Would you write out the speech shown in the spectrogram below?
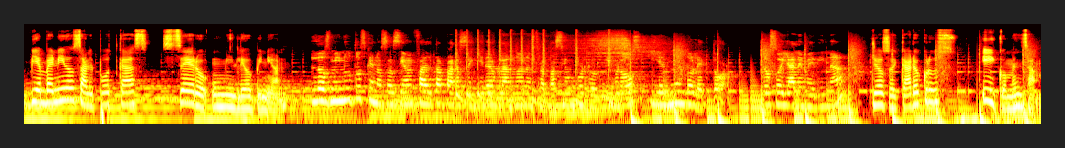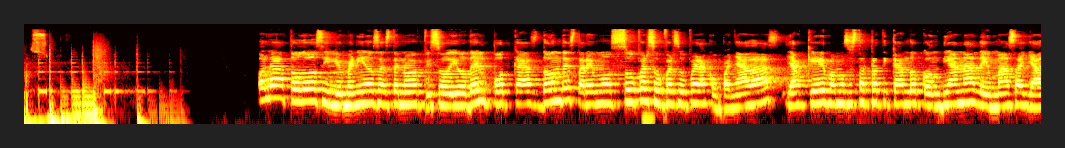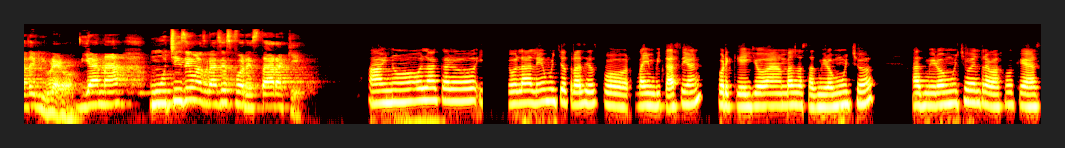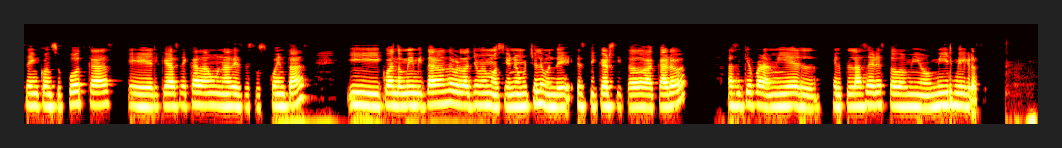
Bienvenidos al podcast Cero Humilde Opinión. Los minutos que nos hacían falta para seguir hablando de nuestra pasión por los libros y el mundo lector. Yo soy Ale Medina. Yo soy Caro Cruz y comenzamos. Hola a todos y bienvenidos a este nuevo episodio del podcast donde estaremos súper, súper, súper acompañadas ya que vamos a estar platicando con Diana de Más Allá del Librero. Diana, muchísimas gracias por estar aquí. Ay, no, hola Caro y hola Ale, muchas gracias por la invitación porque yo a ambas las admiro mucho. Admiro mucho el trabajo que hacen con su podcast, el que hace cada una desde sus cuentas y cuando me invitaron, de verdad yo me emocioné mucho, le mandé stickers y todo a Caro. Así que para mí el, el placer es todo mío. Mil, mil gracias.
